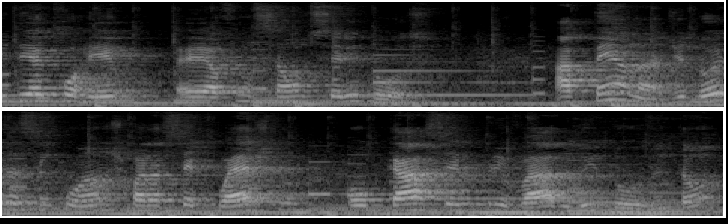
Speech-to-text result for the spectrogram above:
e decorrer é, a função de ser idoso. A pena de 2 a 5 anos para sequestro ou cárcere privado do idoso. Então,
